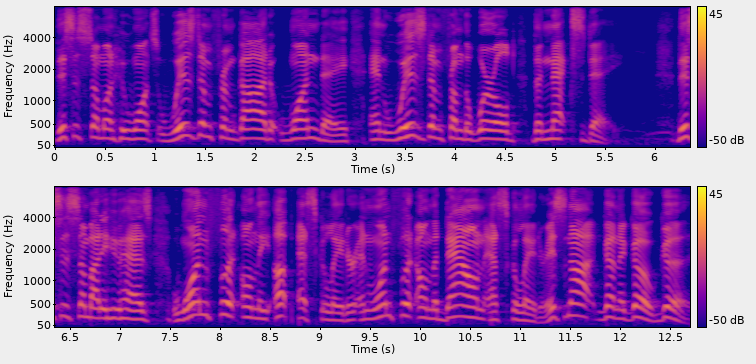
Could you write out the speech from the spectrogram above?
This is someone who wants wisdom from God one day and wisdom from the world the next day. This is somebody who has one foot on the up escalator and one foot on the down escalator. It's not gonna go good.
